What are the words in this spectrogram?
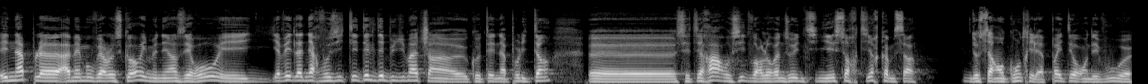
Et Naples a même ouvert le score, il menait 1-0 et il y avait de la nervosité dès le début du match hein, côté napolitain. C'était rare aussi de voir Lorenzo Insigne sortir comme ça de sa rencontre, il n'a pas été au rendez-vous, euh,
